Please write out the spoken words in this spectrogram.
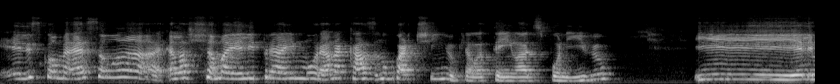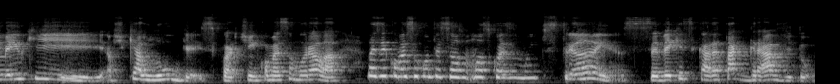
eles começam a. Ela chama ele para ir morar na casa, no quartinho que ela tem lá disponível. E ele meio que, acho que aluga esse quartinho e começa a morar lá. Mas aí começa a acontecer umas coisas muito estranhas. Você vê que esse cara tá grávido.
